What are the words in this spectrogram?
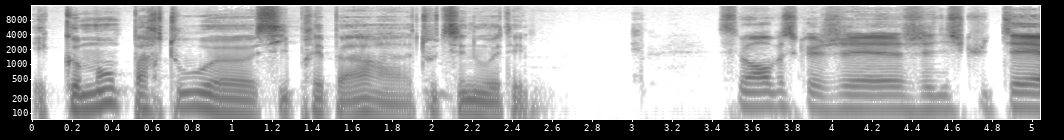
Et comment partout euh, s'y prépare à toutes ces nouveautés? C'est marrant parce que j'ai discuté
